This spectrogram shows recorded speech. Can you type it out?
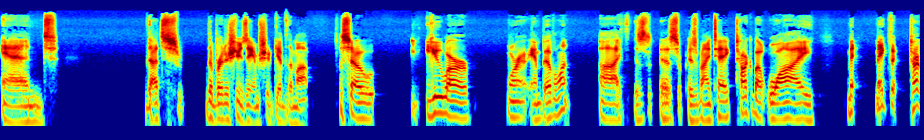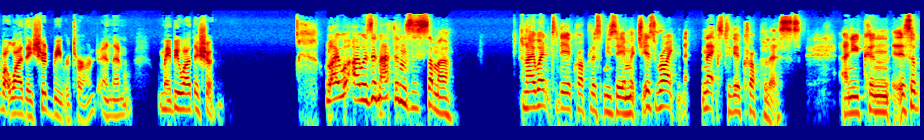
and that's the British Museum should give them up. So you are more ambivalent. Uh, is, is is my take? Talk about why make the talk about why they should be returned, and then maybe why they shouldn't. Well, I, I was in Athens this summer, and I went to the Acropolis Museum, which is right ne- next to the Acropolis. And you can it's a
